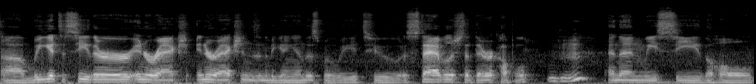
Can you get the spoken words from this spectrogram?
Um, we get to see their interaction interactions in the beginning of this movie to establish that they're a couple, mm-hmm. and then we see the whole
